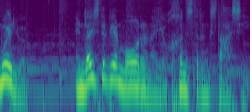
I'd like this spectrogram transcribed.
Mooi loop en luister weer môre na jou gunstelingstasie.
